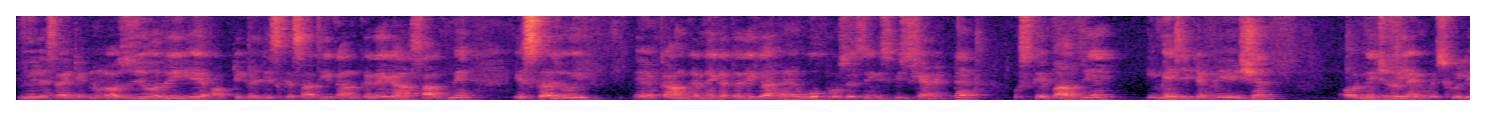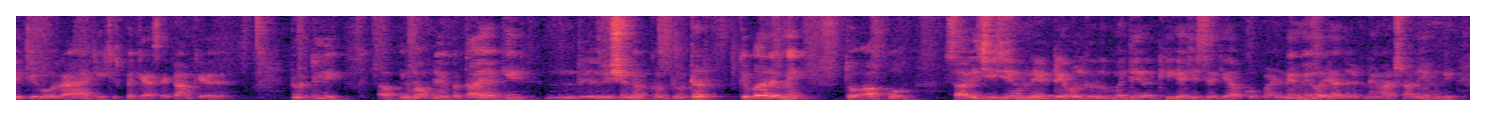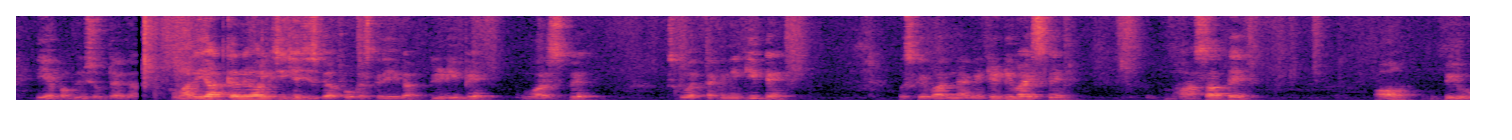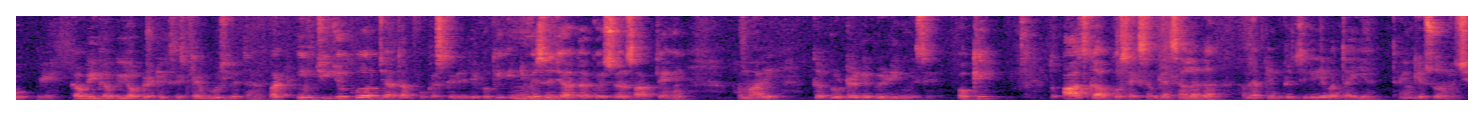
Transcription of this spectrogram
वी टेक्नोलॉजी हो रही है ऑप्टिकल डिस्क के साथ ये काम करेगा। साथ में इसका जो काम करने का तरीका है, वो प्रोसेसिंग स्पीच कैरेक्टर उसके बाद ये इमेज रिकग्निशन और नेचुरल लैंग्वेज को लेके हो रहा है कि किस पे कैसे काम किया जाए। टोटली अभी हम आपने बताया कि रिलेशन ऑफ़ कंप्यूटर के बारे में तो आपको सारी चीज़ें हमने एक टेबल के रूप में दे रखी है, जिससे कि आपको पढ़ने में और याद रखने में आसानी होगी। ये आप अपनी सुविधा का हमारी याद करने वाली चीज़ें जिस पे आप फोकस करिएगा। पीढ़ी पे वर्ष पे, उसके बाद तकनीकी पे, उसके बाद मैग्नेटिक डिवाइस पे, भाषा पे और उपयोग पे। कभी कभी ऑपरेटिंग सिस्टम पूछ लेता है बट इन चीज़ों को आप ज़्यादा फोकस करिए। क्योंकि इनमें से ज़्यादा क्वेश्चन आते हैं हमारे कंप्यूटर के पीढ़ी में से। ओके तो आज का आपको सेक्शन कैसा लगा? हमें अपनी प्रतिक्रिया बताइए। Thank you so much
